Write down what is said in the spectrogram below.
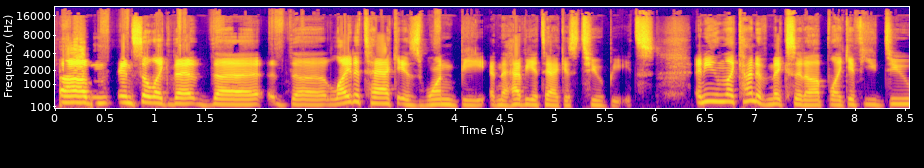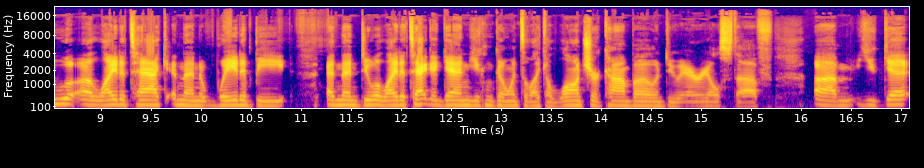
um and so like the the the light attack is one beat and the heavy attack is two beats and can like kind of mix it up like if you do a light attack and then wait a beat and then do a light attack again you can go into like a launcher combo and do aerial stuff um, you get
